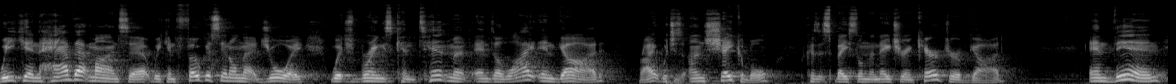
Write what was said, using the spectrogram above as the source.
We can have that mindset, we can focus in on that joy, which brings contentment and delight in God, right? Which is unshakable because it's based on the nature and character of God. And then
